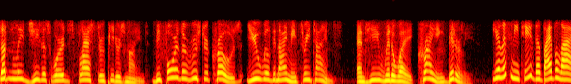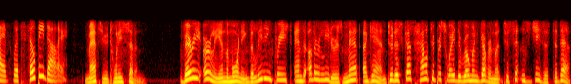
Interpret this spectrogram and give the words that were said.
Suddenly Jesus' words flashed through Peter's mind. Before the rooster crows, you will deny me three times. And he went away, crying bitterly. You're listening to The Bible Live with Sophie Dollar. Matthew 27. Very early in the morning, the leading priest and other leaders met again to discuss how to persuade the Roman government to sentence Jesus to death.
